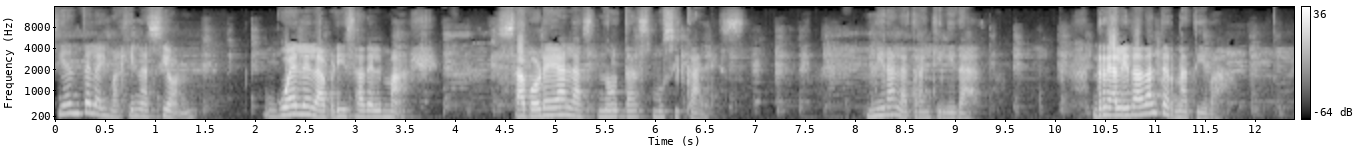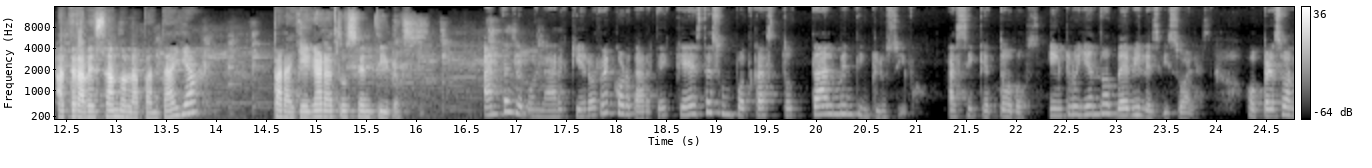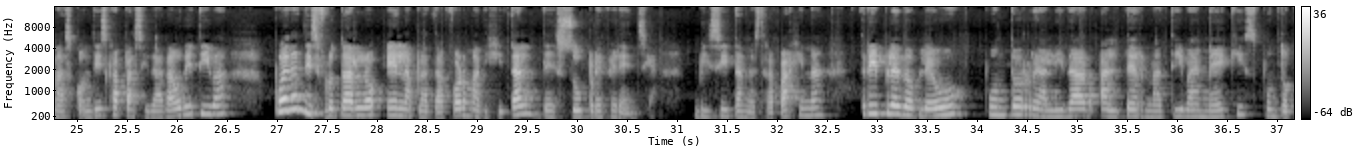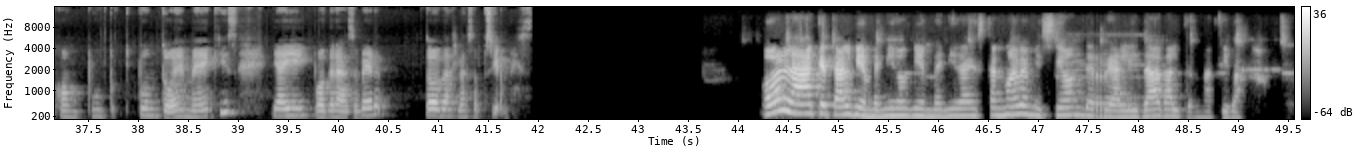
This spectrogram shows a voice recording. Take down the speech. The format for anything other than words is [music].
Siente la imaginación, huele la brisa del mar, saborea las notas musicales, mira la tranquilidad. Realidad alternativa, atravesando la pantalla para llegar a tus sentidos. Antes de volar, quiero recordarte que este es un podcast totalmente inclusivo, así que todos, incluyendo débiles visuales o personas con discapacidad auditiva, pueden disfrutarlo en la plataforma digital de su preferencia. Visita nuestra página www.realidadalternativamx.com.mx y ahí podrás ver todas las opciones. Hola, ¿qué tal? Bienvenidos, bienvenida a esta nueva emisión de Realidad Alternativa.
